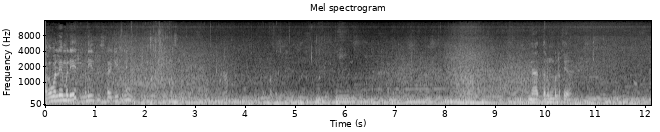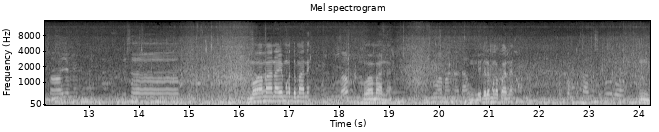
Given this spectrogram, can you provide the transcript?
Pakawala yung maliit, manitis. Kagisin na yun. Natalong malaki ah. Sayang yun. Isa... Mumama na yung mga duman eh. Ha? Mumama na. Tumama na daw. Hmm, dala mga pana. Pagpangkata na siguro. Hmm.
